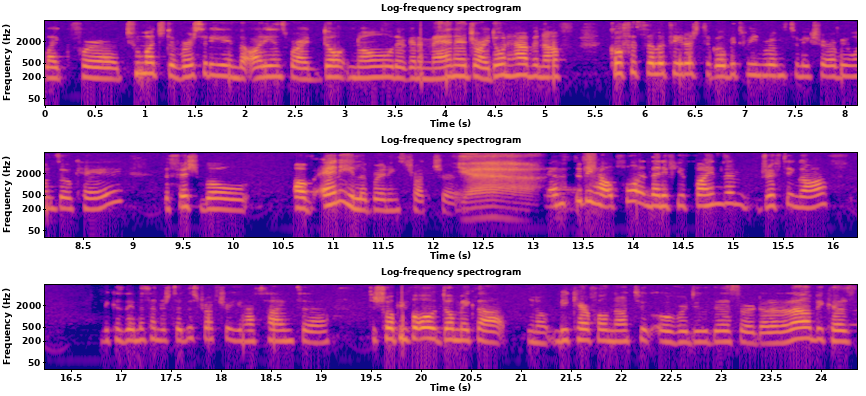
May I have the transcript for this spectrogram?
like for too much diversity in the audience where I don't know they're going to manage or I don't have enough co-facilitators to go between rooms to make sure everyone's okay, the fishbowl of any liberating structure yeah. tends to be helpful. And then if you find them drifting off because they misunderstood the structure, you have time to to show people, oh, don't make that, you know, be careful not to overdo this or da da da, da because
